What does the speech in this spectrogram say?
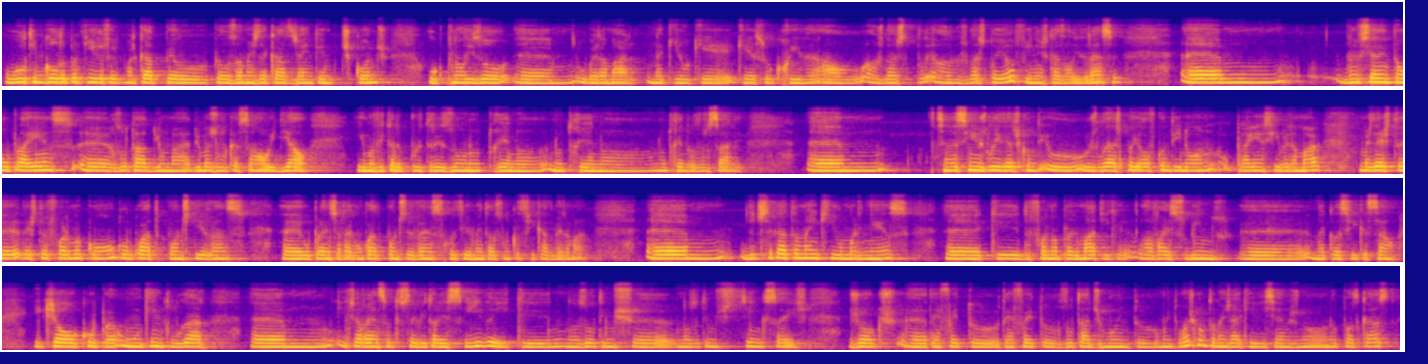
o último gol da partida foi marcado pelo, pelos homens da casa já em tempo de descontos, o que penalizou um, o Beira-Mar naquilo que é, que é a sua corrida ao, aos lugares de, de playoff e, neste caso, à liderança. Beneficiando então o Praense, eh, resultado de uma, de uma deslocação ao ideal e uma vitória por 3-1 no terreno, no, terreno, no terreno do adversário. Um, sendo assim, os líderes, os líderes playoff continuam Praense e Beira-Mar, mas desta, desta forma com, com 4 pontos de avanço, uh, o Praense já vai com 4 pontos de avanço relativamente ao segundo classificado Beira-Mar. Um, de destacar também que o Marinhense, uh, que de forma pragmática lá vai subindo uh, na classificação e que já ocupa um quinto lugar um, e que já vai na sua terceira vitória seguida e que nos últimos, uh, nos últimos 5, 6 jogos uh, tem, feito, tem feito resultados muito, muito bons, como também já aqui dissemos no, no podcast.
